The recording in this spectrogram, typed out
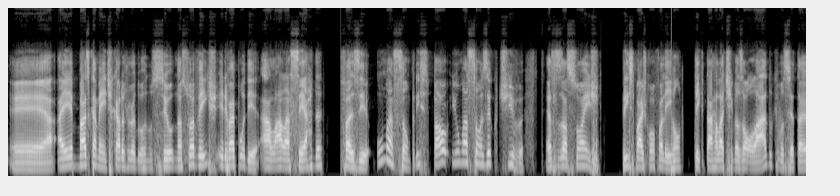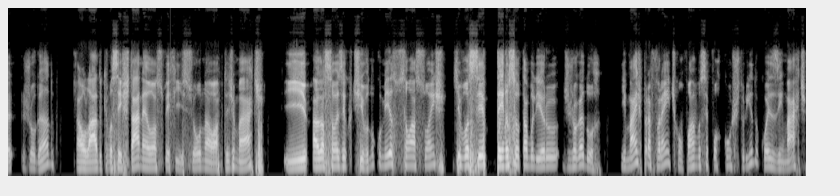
É, aí, basicamente, cada jogador no seu, na sua vez, ele vai poder, a lá Lacerda, fazer uma ação principal e uma ação executiva. Essas ações principais, como eu falei, vão ter que estar relativas ao lado que você está jogando, ao lado que você está, né, ou na superfície ou na órbita de Marte. E a ação executiva no começo são ações que você tem no seu tabuleiro de jogador. E mais para frente, conforme você for construindo coisas em Marte,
